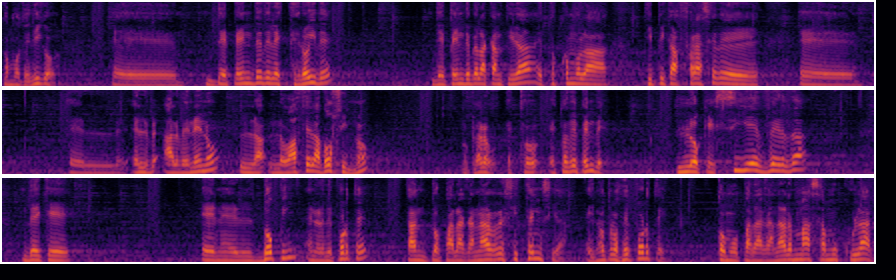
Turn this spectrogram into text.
como te digo, eh, depende del esteroide, depende de la cantidad. Esto es como la típica frase de eh, al veneno lo hace la dosis, ¿no? Pues claro, esto, esto depende. Lo que sí es verdad de que en el doping, en el deporte, tanto para ganar resistencia en otros deportes como para ganar masa muscular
